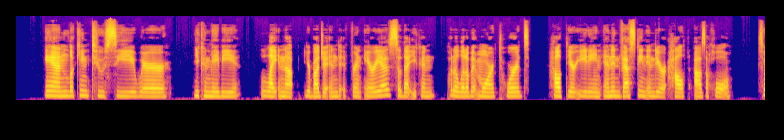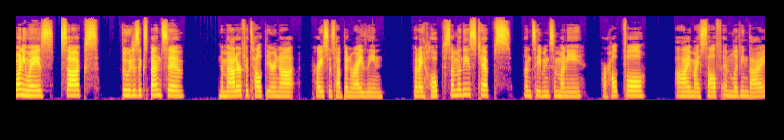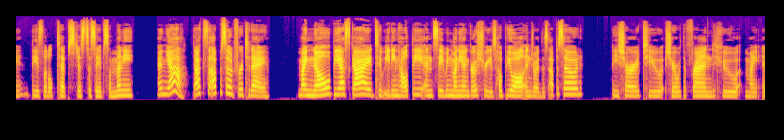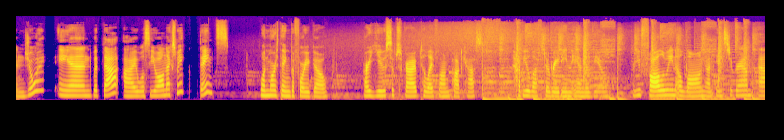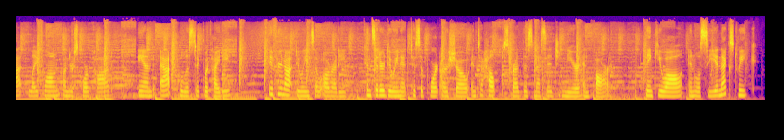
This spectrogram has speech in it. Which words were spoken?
and looking to see where you can maybe lighten up your budget in different areas so that you can put a little bit more towards healthier eating and investing into your health as a whole. So, anyways, sucks. Food is expensive. No matter if it's healthy or not, prices have been rising. But I hope some of these tips on saving some money are helpful. I myself am living by these little tips just to save some money. And yeah, that's the episode for today my no BS guide to eating healthy and saving money on groceries. Hope you all enjoyed this episode. Be sure to share with a friend who might enjoy. And with that, I will see you all next week. Thanks. One more thing before you go Are you subscribed to Lifelong Podcasts? Have you left a rating and review? Are you following along on Instagram at lifelong underscore pod and at holistic with Heidi? If you're not doing so already, consider doing it to support our show and to help spread this message near and far. Thank you all, and we'll see you next week.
